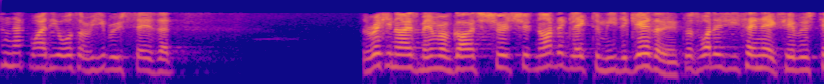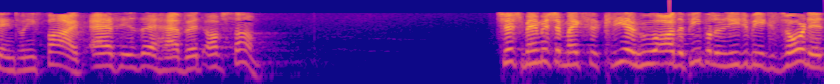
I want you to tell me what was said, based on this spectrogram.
Isn't that why the author of Hebrews says that the recognized member of God's church should not neglect to meet together? Because what does he say next? Hebrews 10:25, as is the habit of some. Church membership makes it clear who are the people who need to be exhorted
